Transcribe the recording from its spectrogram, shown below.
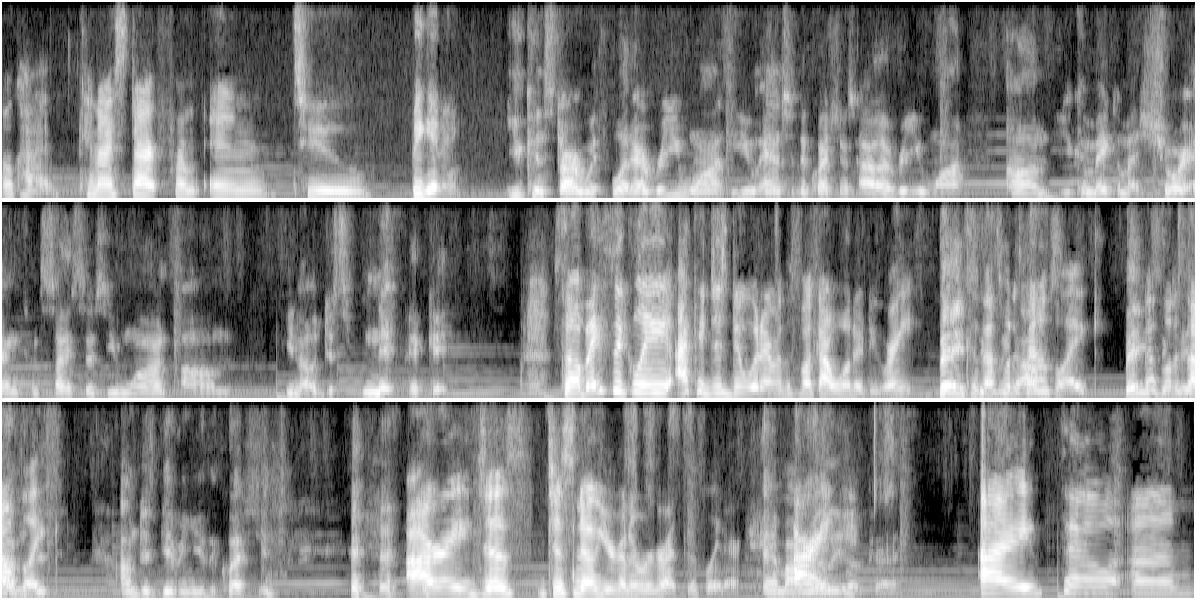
Okay. Can I start from end to beginning? You can start with whatever you want. You answer the questions however you want. Um, you can make them as short and concise as you want. Um, you know, just nitpick it. So basically, I can just do whatever the fuck I want to do, right? Basically, that's what it sounds was, like. That's what it sounds I'm like. Just, I'm just giving you the question. All right, just just know you're gonna regret this later. Am I All really right. okay? All right, so um,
